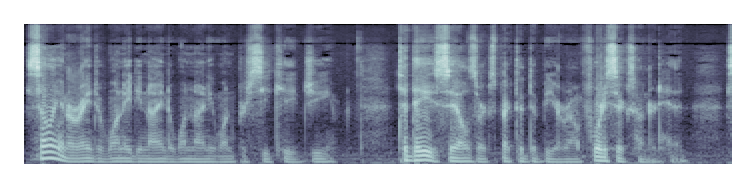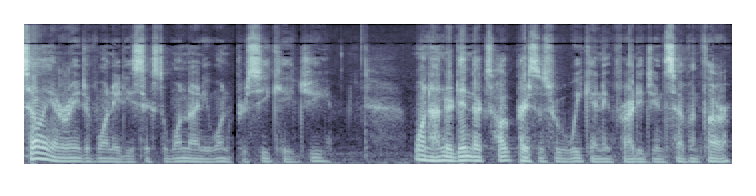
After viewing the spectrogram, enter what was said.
selling in a range of 189 to 191 per ckg. Today's sales are expected to be around 4,600 head, selling in a range of 186 to 191 per ckg. 100 index hog prices for the week ending Friday, June 7th are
